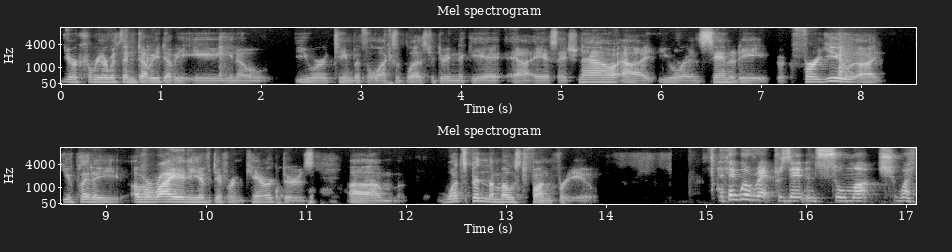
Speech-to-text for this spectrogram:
your career within WWE, you know, you were teamed with Alexa Bliss. You're doing Nikki A- uh, Ash now. Uh, you were Insanity. For you, uh, you've played a, a variety of different characters. Um, what's been the most fun for you? I think we're representing so much with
